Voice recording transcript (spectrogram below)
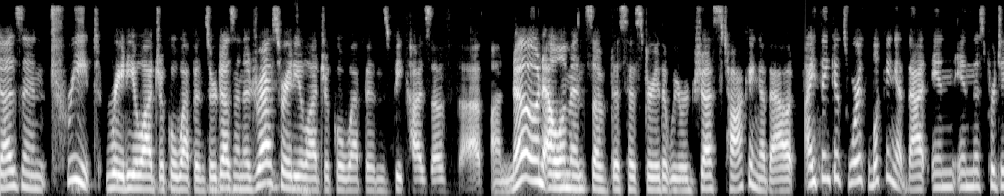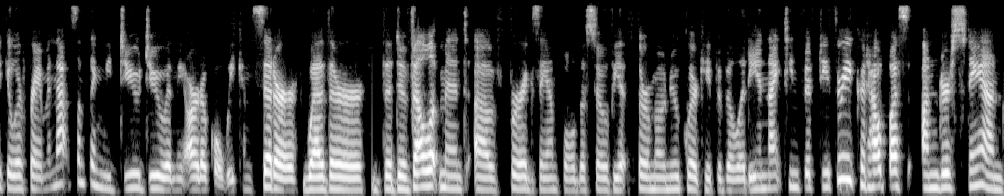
doesn't treat radiological weapons or doesn't address mm-hmm. radiological weapons because of the unknown elements of this history that we were just talking about, I think it's worth looking at that in, in this particular frame. And that's something we do do in the article. We consider whether the development of, for example, the Soviet thermonuclear capability in 1953 could help us understand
